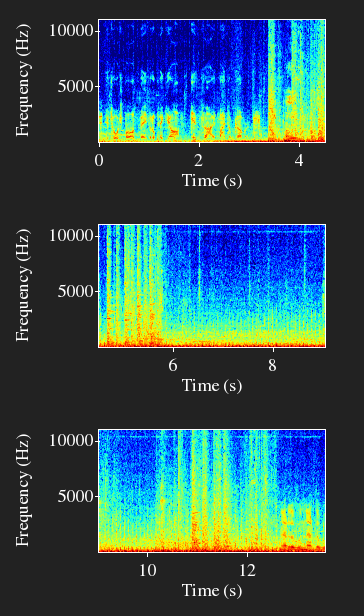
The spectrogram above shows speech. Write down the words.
You're too exposed, Faith. It'll pick you off. Get inside. Find some cover. Nerede bu? Nerede bu?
